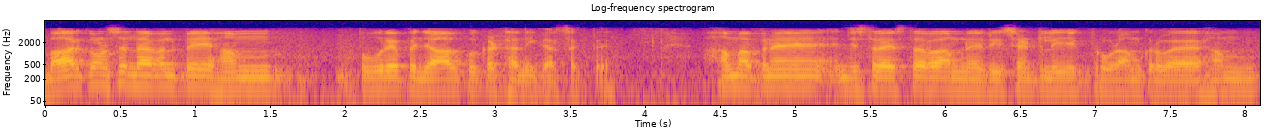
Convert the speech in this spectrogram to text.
बार काउंसिल लेवल पे हम पूरे पंजाब को इकट्ठा नहीं कर सकते। हम अपने, जिस तरह इस दफ़ा हमने रिसेंटली एक प्रोग्राम करवाया है, हम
